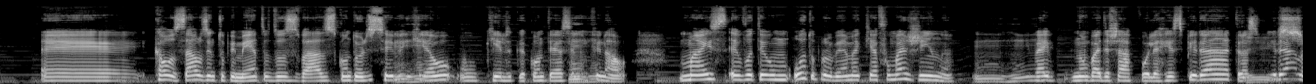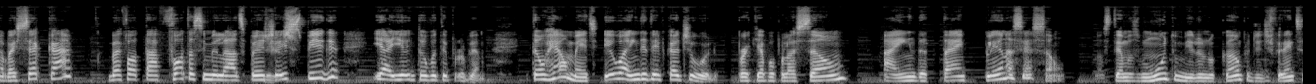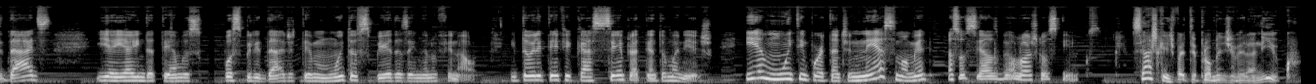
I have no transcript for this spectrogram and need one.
é, causar os entupimentos dos vasos com dor de seiva, Uhum. que é o, o que ele- que acontece Uhum. no final. Mas eu vou ter um outro problema que é a fumagina. Uhum. Vai, não vai deixar a folha respirar, transpirar, Isso. ela vai secar, vai faltar fotoassimilados para encher a Isso. espiga, e aí eu então vou ter problema. Então, realmente, eu ainda tenho que ficar de olho, porque a população ainda está em plena ascensão. Nós temos muito milho no campo, de diferentes idades, e aí ainda temos possibilidade de ter muitas perdas ainda no final. Então, ele tem que ficar sempre atento ao manejo. E é muito importante, nesse momento, associar os biológicos aos químicos. Você acha que a gente vai ter problema de veranico?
